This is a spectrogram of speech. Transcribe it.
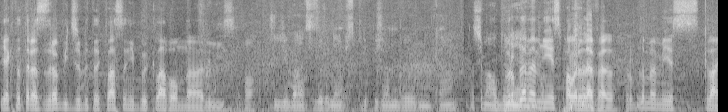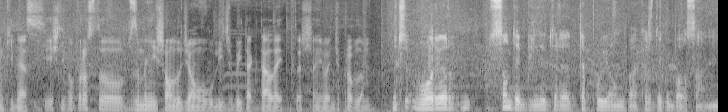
jak, to teraz zrobić, żeby te klasy nie były klawą na release? O. Czyli balans zrównają wszystkie poziomy wojownika. Znaczy, No, oby problemem bo- nie jest power level, problemem jest clunkiness. Jeśli po prostu zmniejszą ludziom liczby i tak dalej, to też nie będzie problem. Znaczy, Warrior są te buildy, które tapują chyba każdego bossa, nie?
